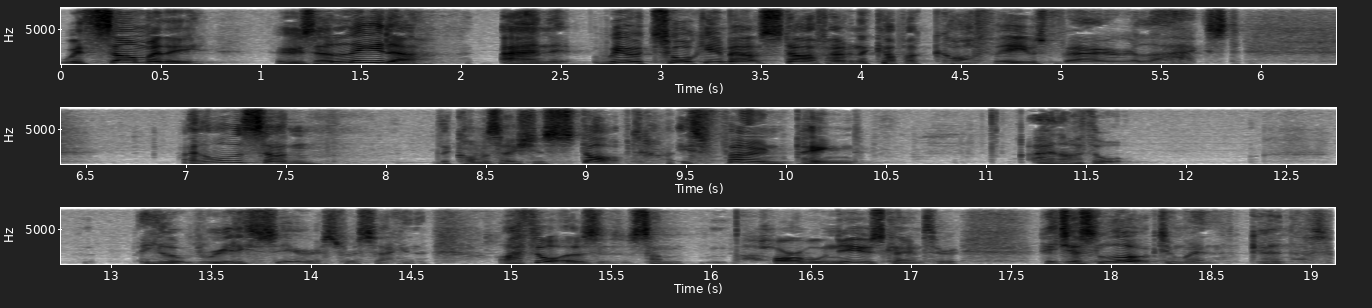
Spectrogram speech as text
with somebody who's a leader, and we were talking about stuff, having a cup of coffee. He was very relaxed. And all of a sudden, the conversation stopped. His phone pinged. And I thought, he looked really serious for a second. I thought it was some horrible news came through. He just looked and went, goodness,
